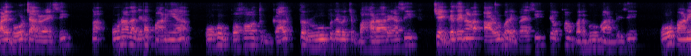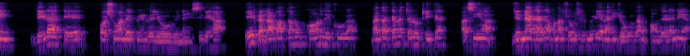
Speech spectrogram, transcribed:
ਵਾਲੇ ਬੋਰ ਚੱਲ ਰਹੇ ਸੀ, ਤਾਂ ਉਹਨਾਂ ਦਾ ਜਿਹੜਾ ਪਾਣੀ ਆ, ਉਹ ਬਹੁਤ ਗਲਤ ਰੂਪ ਦੇ ਵਿੱਚ ਬਾਹਰ ਆ ਰਿਹਾ ਸੀ, ਝਿੱਗ ਦੇ ਨਾਲ ਆਲੂ ਭਰੇ ਪਏ ਸੀ ਤੇ ਉੱਥੋਂ ਬਦਬੂ ਮਾਰਦੀ ਸੀ। ਉਹ ਪਾਣੀ ਜਿਹੜਾ ਕਿ ਪਸ਼ੂਆਂ ਦੇ ਪੀਣ ਦੇ ਯੋਗ ਵੀ ਨਹੀਂ ਸੀ ਰਿਹਾ। ਇਹ ਗੱਲਾਂ ਬਾਤਾਂ ਨੂੰ ਕੌਣ ਦੇਖੂਗਾ? ਮੈਂ ਤਾਂ ਕਹਿੰਦਾ, ਚਲੋ ਠੀਕ ਹੈ, ਅਸੀਂ ਆ ਜਿੰਨਾ ਕੁ ਹੈਗਾ ਆਪਣਾ ਸੋਸ਼ਲ ਮੀਡੀਆ ਰਾਹੀਂ ਯੋਗਦਾਨ ਪਾਉਂਦੇ ਰਹਿੰਦੇ ਆ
